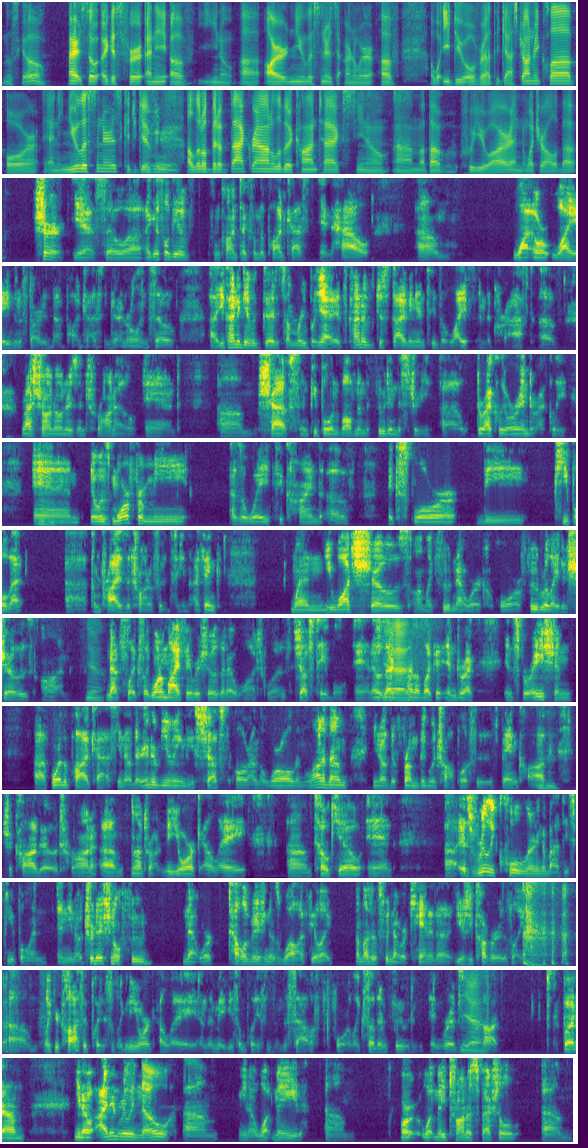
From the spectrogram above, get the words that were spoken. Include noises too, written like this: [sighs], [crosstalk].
Let's go. All right, so I guess for any of you know uh, our new listeners that aren't aware of uh, what you do over at the Gastronomy Club, or any new listeners, could you give mm-hmm. a little bit of background, a little bit of context, you know, um, about who you are and what you're all about? Sure. Yeah. So uh, I guess I'll give some context on the podcast and how um, why or why I even started that podcast in general. And so uh, you kind of give a good summary, but yeah, it's kind of just diving into the life and the craft of restaurant owners in Toronto and um, chefs and people involved in the food industry, uh, directly or indirectly. Mm-hmm. And it was more for me as a way to kind of explore the people that uh, comprise the Toronto food scene. I think when you watch shows on like Food Network or food related shows on yeah. Netflix, like one of my favorite shows that I watched was Chef's Table, and it was yes. actually kind of like an indirect inspiration uh, for the podcast. You know, they're interviewing these chefs all around the world, and a lot of them, you know, they're from big metropolises: Bangkok, mm-hmm. Chicago, Toronto, um, not Toronto, New York, L.A., um, Tokyo, and uh, it's really cool learning about these people and and you know traditional food network television as well. I feel like unless it's Food Network Canada, usually covers like [laughs] um, like your classic places like New York, LA, and then maybe some places in the South for like Southern food and, and ribs yeah. and whatnot. But um, you know, I didn't really know um, you know what made um, or what made Toronto special. Um,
